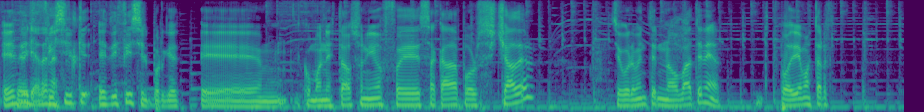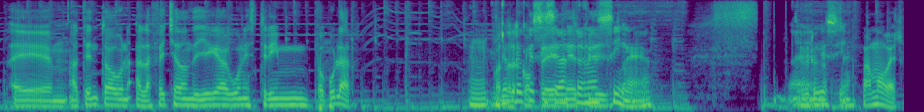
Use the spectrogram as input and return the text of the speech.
Es Debería difícil, que- es difícil porque eh, como en Estados Unidos fue sacada por Shudder, seguramente no va a tener. Podríamos estar eh, atentos a, la fecha donde llegue algún stream popular. Mm, Yo creo que sí se va a estrenar en cine. ¿eh? Yo Eh, creo no que sí. sé. Vamos a ver.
